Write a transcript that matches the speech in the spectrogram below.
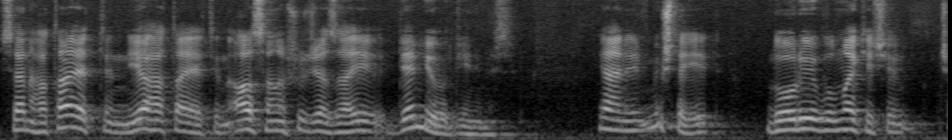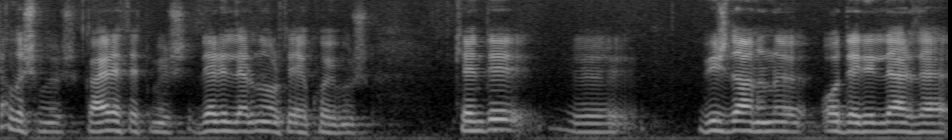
sen hata ettin, niye hata ettin, al sana şu cezayı demiyor dinimiz. Yani müştehit doğruyu bulmak için çalışmış, gayret etmiş, delillerini ortaya koymuş, kendi e, vicdanını o delillerle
